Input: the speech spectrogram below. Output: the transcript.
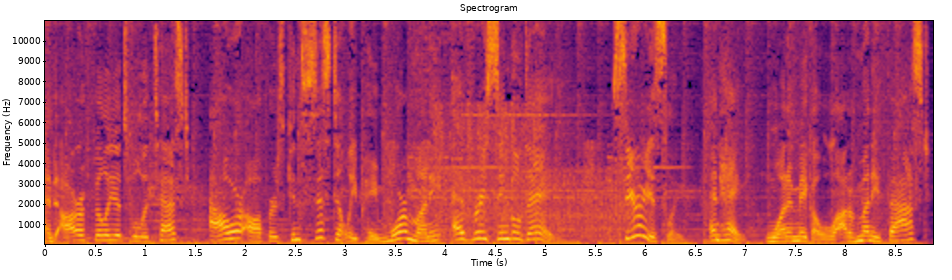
And our affiliates will attest our offers consistently pay more money every single day. Seriously. And hey, want to make a lot of money fast?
